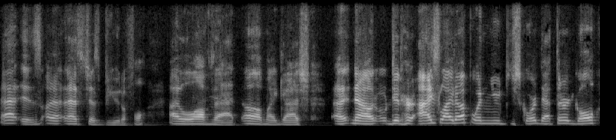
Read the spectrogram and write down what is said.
that is uh, that's just beautiful. I love that. Oh my gosh. Uh, now, did her eyes light up when you scored that third goal,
